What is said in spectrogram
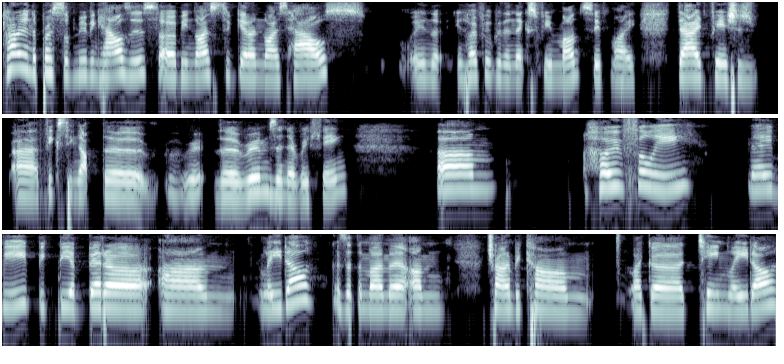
currently in the process of moving houses, so it'd be nice to get a nice house in, the, in hopefully within the next few months if my dad finishes uh, fixing up the the rooms and everything. Um, hopefully, maybe be, be a better um, leader because at the moment I'm trying to become like a team leader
